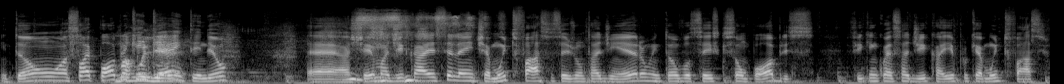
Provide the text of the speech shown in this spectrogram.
Então só é pobre Uma quem mulher. quer, entendeu? É, achei uma dica excelente. É muito fácil você juntar dinheiro, então vocês que são pobres, fiquem com essa dica aí porque é muito fácil.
